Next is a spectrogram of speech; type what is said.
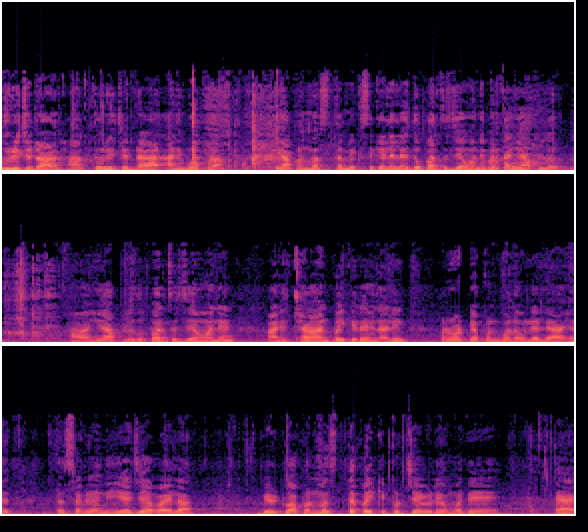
तुरीची डाळ. हा तुरीची डाळ आणि भोपळा. हे आपण मस्त मिक्स केलेलं आहे. दुपारचं जेवण आहे बरं का हे आपलं. हा हे आपलं दुपारचं जेवण आहे. आणि छानपैकी रेवणाने रोट्या पण बनवलेल्या आहेत. तर सगळ्यांनी या जेवायला भेटू आपण मस्तपैकी पुढच्या व्हिडिओमध्ये. हा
